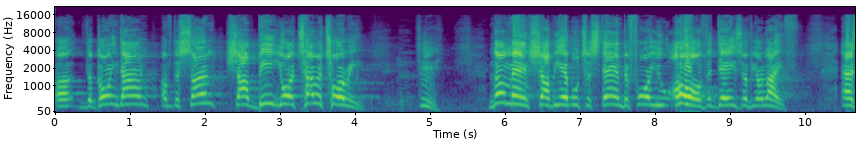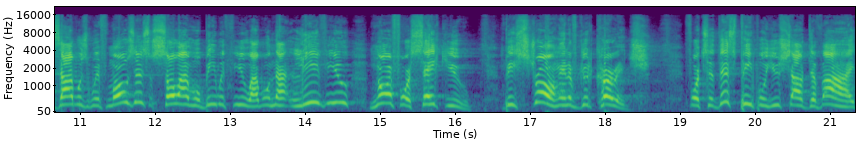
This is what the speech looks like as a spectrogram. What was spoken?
uh, the going down of the sun, shall be your territory. Hmm. No man shall be able to stand before you all the days of your life. As I was with Moses, so I will be with you. I will not leave you nor forsake you. Be strong and of good courage. For to this people you shall divide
